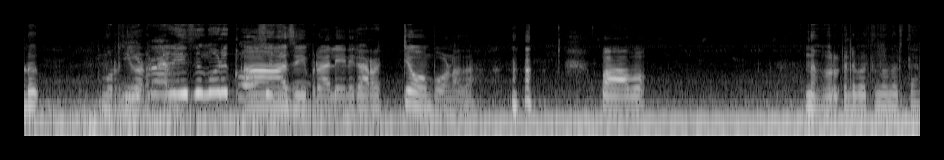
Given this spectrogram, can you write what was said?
റോഡ് മുറിഞ്ഞു ആ സീബ്ര ലൈന് കറക്റ്റ് ഓൻ പോണതാ. പാവം. നെഹ്റുക്കന്റെ പത്തുനിന്ന് നിർത്താൻ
